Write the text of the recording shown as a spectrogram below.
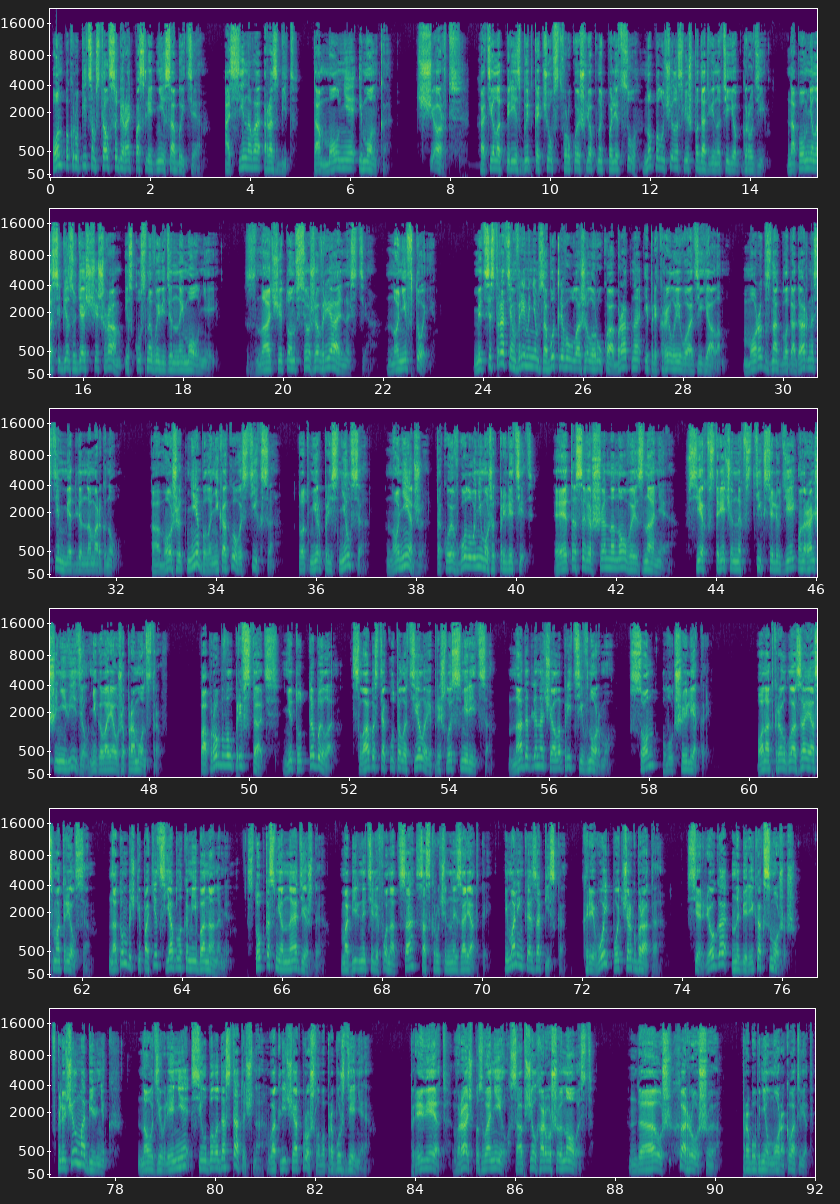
Он по крупицам стал собирать последние события. Осинова разбит. Там молния и монка. Черт! Хотел от переизбытка чувств рукой шлепнуть по лицу, но получилось лишь пододвинуть ее к груди. Напомнил о себе зудящий шрам, искусно выведенный молнией. Значит, он все же в реальности, но не в той. Медсестра тем временем заботливо уложила руку обратно и прикрыла его одеялом. Морок в знак благодарности медленно моргнул. А может, не было никакого Стикса? Тот мир приснился? Но нет же, такое в голову не может прилететь. Это совершенно новые знания. Всех встреченных в Стиксе людей он раньше не видел, не говоря уже про монстров. Попробовал привстать, не тут-то было. Слабость окутала тело и пришлось смириться. Надо для начала прийти в норму. Сон – лучший лекарь. Он открыл глаза и осмотрелся. На тумбочке пакет с яблоками и бананами. Стопка сменной одежды. Мобильный телефон отца со скрученной зарядкой. И маленькая записка. Кривой подчерк брата. «Серега, набери как сможешь». Включил мобильник. На удивление, сил было достаточно, в отличие от прошлого пробуждения. «Привет! Врач позвонил, сообщил хорошую новость». «Да уж, хорошую», — пробубнил Морок в ответ.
